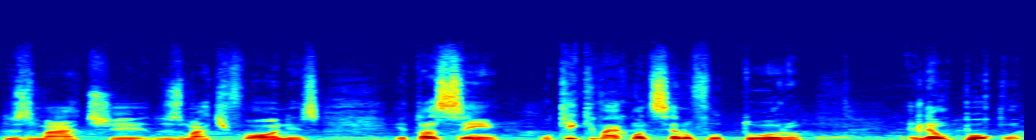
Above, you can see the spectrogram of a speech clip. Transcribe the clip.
do smart, dos smartphones. Então, assim, o que, que vai acontecer no futuro? Ele é um pouco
